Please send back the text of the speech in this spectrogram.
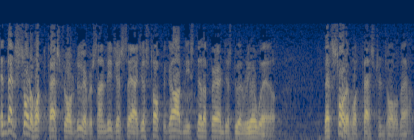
and that's sort of what the pastor ought to do every Sunday. Just say, I just talked to God and He's still up there and just doing real well. That's sort of what pastoring's all about.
